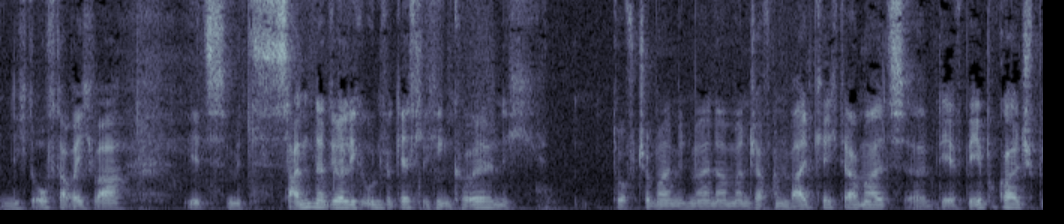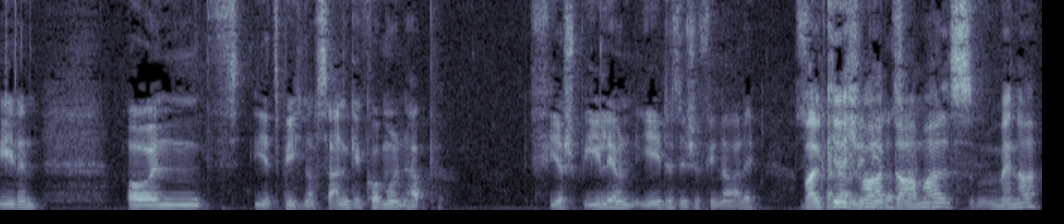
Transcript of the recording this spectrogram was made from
nicht oft, aber ich war jetzt mit Sand natürlich unvergesslich in Köln. Ich durfte schon mal mit meiner Mannschaft in Waldkirch damals äh, DFB-Pokal spielen. Und jetzt bin ich nach Sand gekommen und habe vier Spiele und jedes ist ein Finale. Waldkirch war damals Männer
